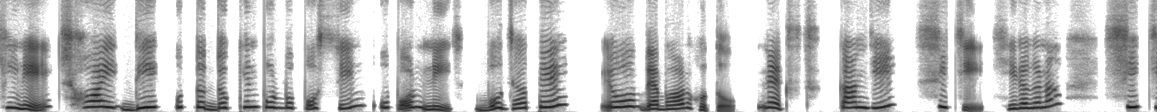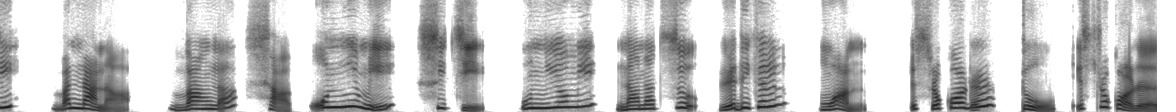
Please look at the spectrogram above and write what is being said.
চীনে ছয় দিক উত্তর, দক্ষিণ, পূর্ব, পশ্চিম, উপর, নিচ বোঝাতে এও ব্যবহার হতো। নেক্সট, কাঞ্জি সিচি হিরাগানা সিচি বা নানা, বাংলা সাত অনিয়মি সিচি উনিয়মি নানাৎসু radical one stroke order two stroke order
